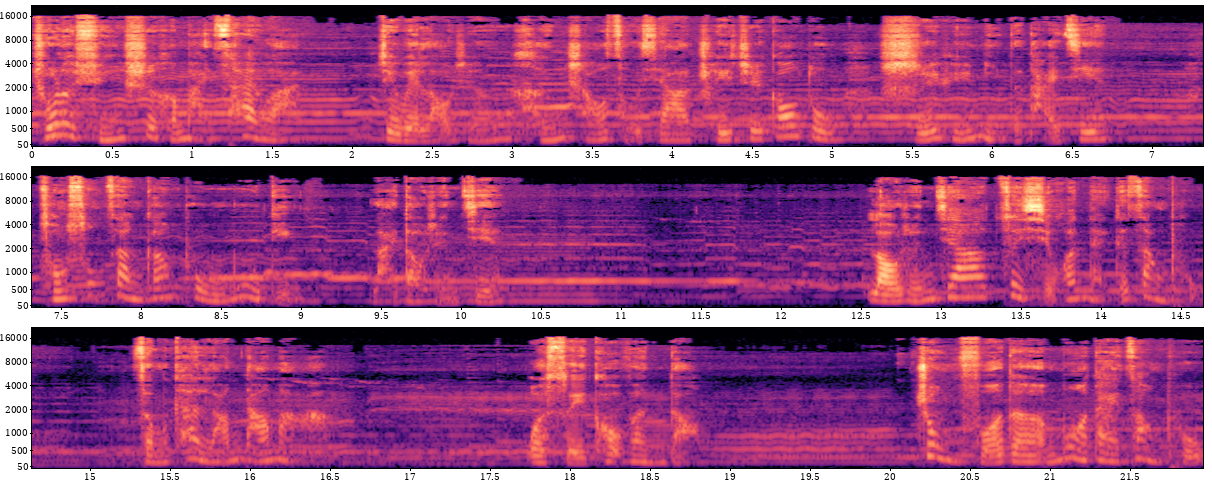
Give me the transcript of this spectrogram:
除了巡视和买菜外，这位老人很少走下垂直高度十余米的台阶，从松赞干布墓顶。来到人间，老人家最喜欢哪个藏谱？怎么看朗达玛？我随口问道。众佛的末代藏谱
